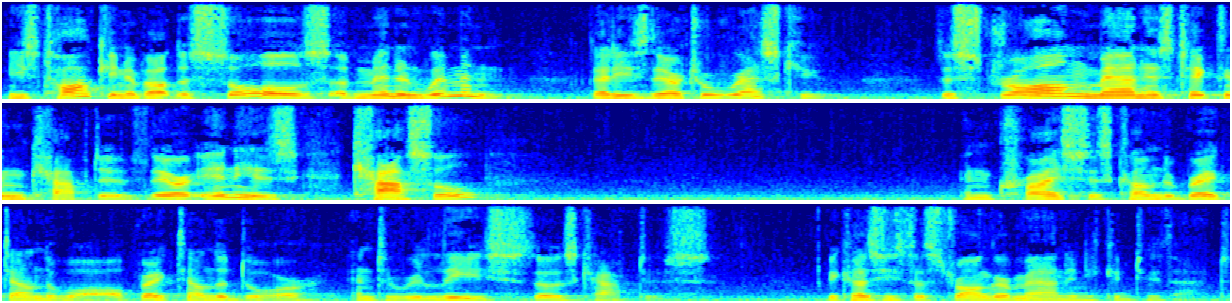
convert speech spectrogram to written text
He's talking about the souls of men and women that he's there to rescue. The strong man has taken them captive. They are in his castle. And Christ has come to break down the wall, break down the door, and to release those captives. Because he's the stronger man and he can do that.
